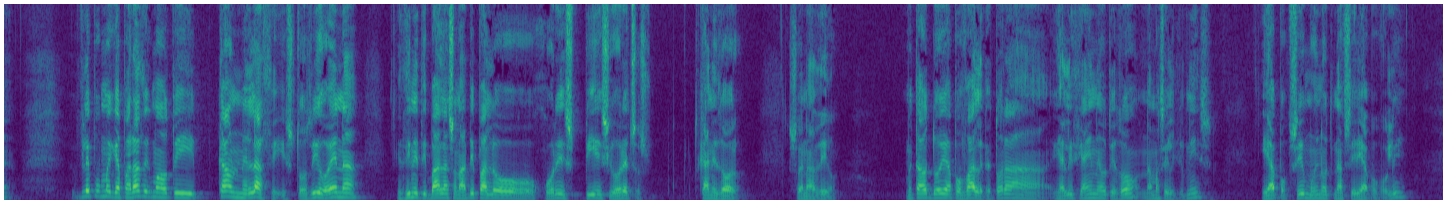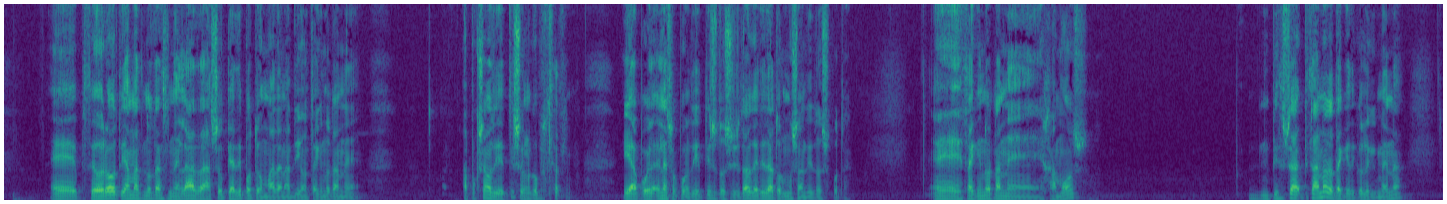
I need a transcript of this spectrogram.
Βλέπουμε για παράδειγμα ότι κάνουν λάθη. Στο 2-1 δίνει την μπάλα στον αντίπαλο χωρίς πίεση ο Ρέτσος. Κάνει δώρο στο 1-2. Μετά ο Ντόι αποβάλλεται. Τώρα η αλήθεια είναι ότι εδώ, να είμαστε ειλικρινείς, η άποψή μου είναι ότι είναι αυστηρή αποβολή. Ε, θεωρώ ότι άμα δινόταν στην Ελλάδα σε οποιαδήποτε ομάδα εναντίον θα γινόταν από ξένο διαιτητή στο ελληνικό πρωτάθλημα. Ή από ένα διαιτητή, το συζητάω γιατί δεν τολμούσα να τη δώσω ποτέ. Ε, θα γινόταν ε, χαμό. Πιθανότατα και δικαιολογημένα.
